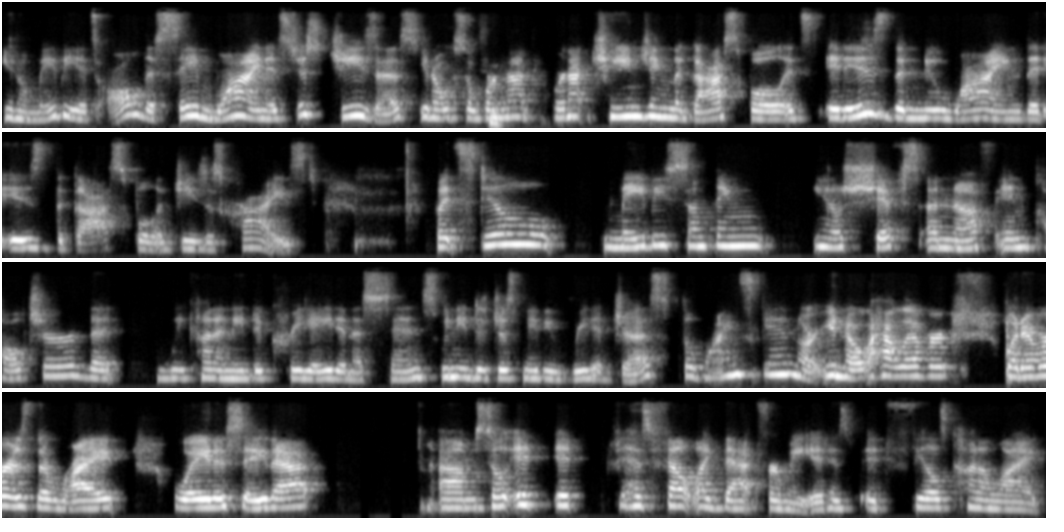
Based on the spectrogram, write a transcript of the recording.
you know maybe it's all the same wine it's just jesus you know so we're not we're not changing the gospel it's it is the new wine that is the gospel of jesus christ. But still maybe something you know shifts enough in culture that we kind of need to create in a sense we need to just maybe readjust the wineskin or you know however whatever is the right way to say that. Um, so it it has felt like that for me. It has it feels kind of like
